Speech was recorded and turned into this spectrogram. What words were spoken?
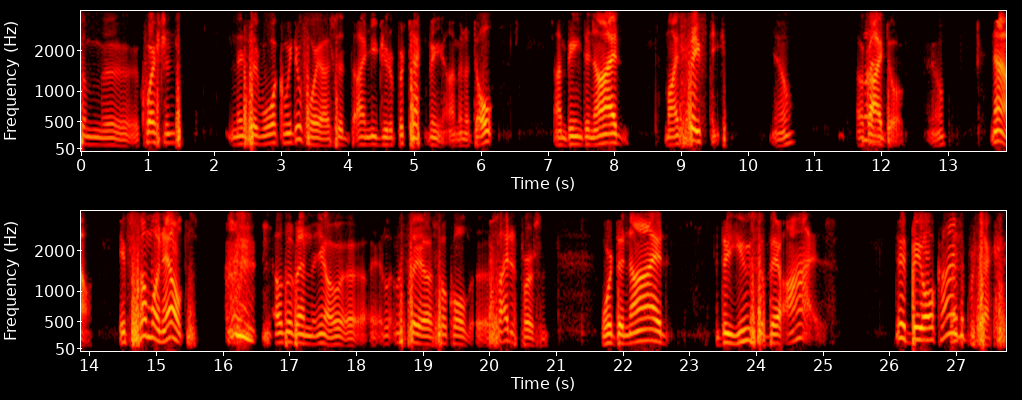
some uh, questions, and they said, "Well, what can we do for you?" I said, "I need you to protect me. I'm an adult. I'm being denied my safety, you know, a Right. guide dog, you know. Now, if someone else, other than you know, uh, let's say a so-called uh, sighted person, were denied the use of their eyes, there'd be all kinds of protection,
